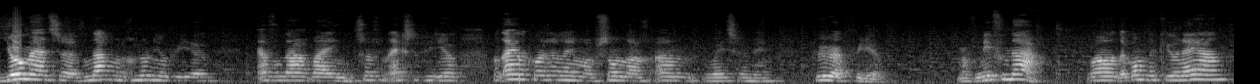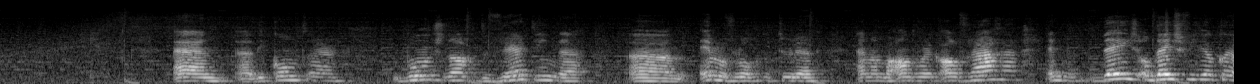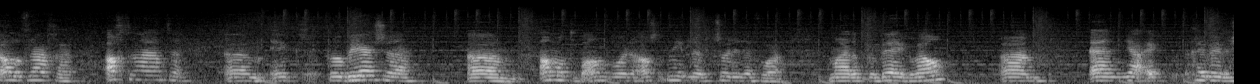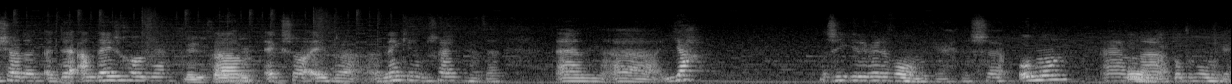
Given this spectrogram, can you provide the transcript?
Yo mensen, vandaag met een gloednieuwe video. En vandaag bij een soort van extra video. Want eigenlijk wordt het alleen maar op zondag een, hoe heet zo'n ding, vuurwerkvideo. Maar niet vandaag. Want er komt een Q&A aan. En eh, die komt er woensdag de 14e ehm, in mijn vlog natuurlijk. En dan beantwoord ik alle vragen. En deze, op deze video kun je alle vragen achterlaten. Ehm, ik probeer ze ehm, allemaal te beantwoorden. Als het niet lukt, sorry daarvoor. Maar dat probeer ik wel. Ehm, en ja, ik geef even een shout-out aan deze gozer. Deze Ehm, ik zal even een linkje in de beschrijving zetten. En eh, ja, dan zie ik jullie weer de volgende keer. Dus uh, en Volgende. eh, tot de volgende keer.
